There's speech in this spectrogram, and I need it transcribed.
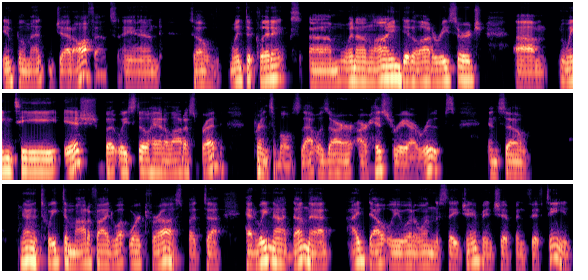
implement jet offense. And so went to clinics, um, went online, did a lot of research, um, wing-T ish, but we still had a lot of spread principles. That was our our history, our roots, and so kind of tweaked and modified what worked for us. But uh, had we not done that, I doubt we would have won the state championship in 15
